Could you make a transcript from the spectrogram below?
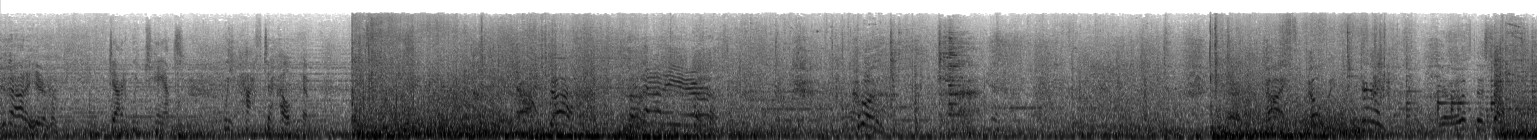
Get out of here. Dad, we can't. We have to help him. Get out of here! Come on. Guys, help me. Yeah, lift this up.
